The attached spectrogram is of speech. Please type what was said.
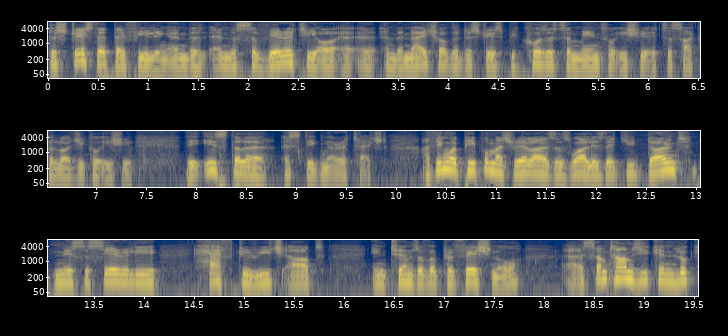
distress that they're feeling and the and the severity or, uh, uh, and the nature of the distress because it's a mental issue, it's a psychological issue. There is still a, a stigma attached. I think what people must realize as well is that you don't necessarily have to reach out in terms of a professional. Uh, sometimes you can look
